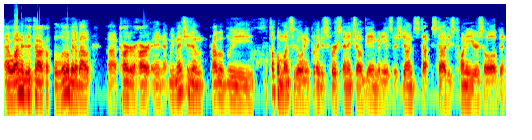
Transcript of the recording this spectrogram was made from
I wanted to talk a little bit about uh, Carter Hart, and we mentioned him probably a couple months ago when he played his first NHL game, and he was this young stud. He's 20 years old, and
